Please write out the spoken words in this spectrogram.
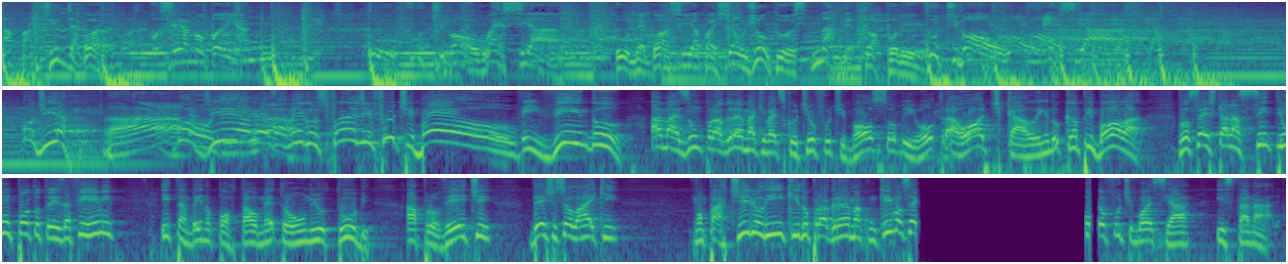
A partir de agora, você acompanha o Futebol SA. O negócio e a paixão juntos na metrópole. Futebol SA. Bom dia! Ah, bom, bom dia, dia, meus amigos fãs de futebol! Bem-vindo a mais um programa que vai discutir o futebol sobre outra ótica, além do campo em bola. Você está na 101.3 FM e também no portal Metro 1 no YouTube. Aproveite, deixe o seu like, compartilhe o link do programa com quem você o Futebol SA está na área.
